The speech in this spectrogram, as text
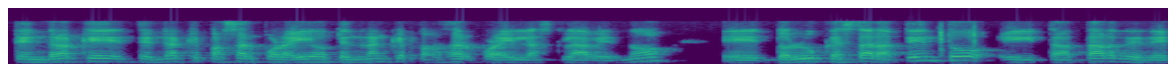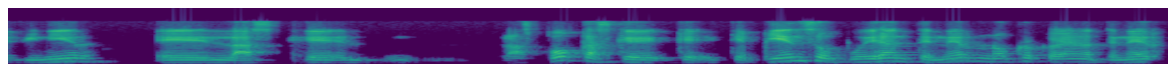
tendrá, que, tendrá que pasar por ahí o tendrán que pasar por ahí las claves, ¿no? Eh, Toluca estar atento y tratar de definir eh, las, que, las pocas que, que, pienso pudieran tener. No creo que vayan a tener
